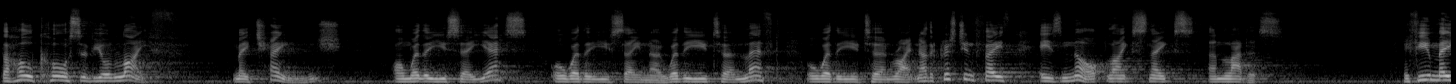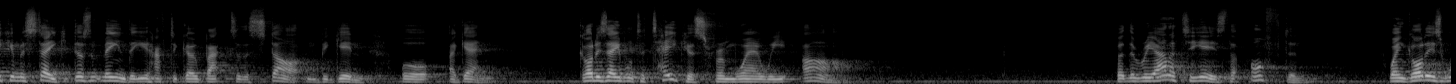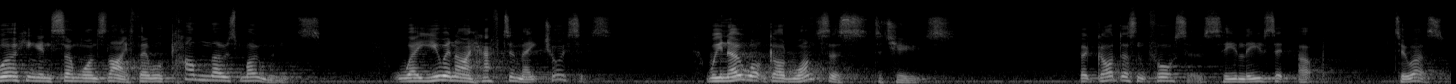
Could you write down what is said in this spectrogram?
The whole course of your life may change on whether you say yes or whether you say no, whether you turn left or whether you turn right. Now, the Christian faith is not like snakes and ladders. If you make a mistake, it doesn't mean that you have to go back to the start and begin or again. God is able to take us from where we are. But the reality is that often, when God is working in someone's life, there will come those moments where you and I have to make choices. We know what God wants us to choose, but God doesn't force us, He leaves it up to us.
